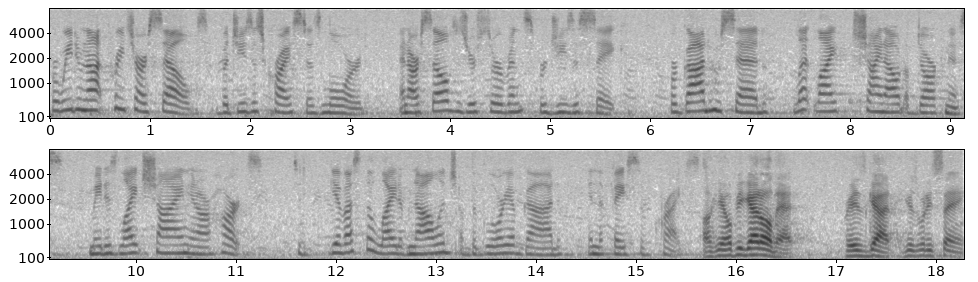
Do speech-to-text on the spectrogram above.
For we do not preach ourselves, but Jesus Christ as Lord, and ourselves as your servants for Jesus' sake. For God, who said, Let light shine out of darkness, made his light shine in our hearts to give us the light of knowledge of the glory of God in the face of Christ. Okay, I hope you got all that. Praise God. Here's what he's saying.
